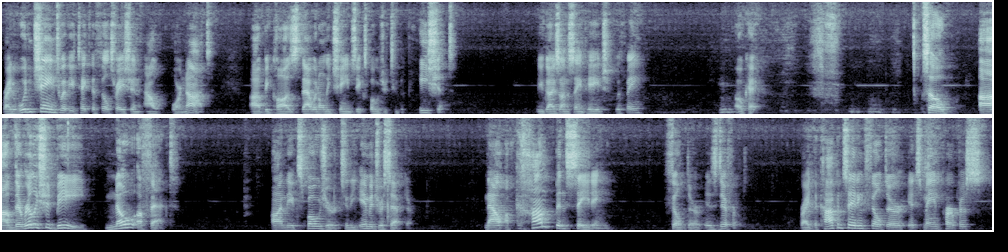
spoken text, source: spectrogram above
right? It wouldn't change whether you take the filtration out or not, uh, because that would only change the exposure to the patient. You guys on the same page with me? Okay. So uh, there really should be no effect on the exposure to the image receptor. Now, a compensating filter is different, right? The compensating filter, its main purpose,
